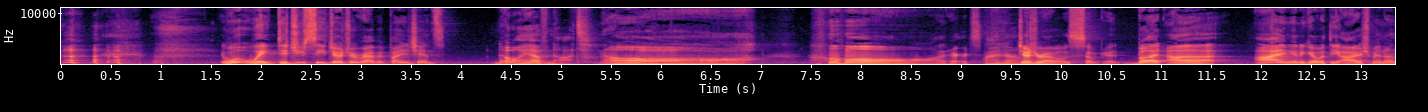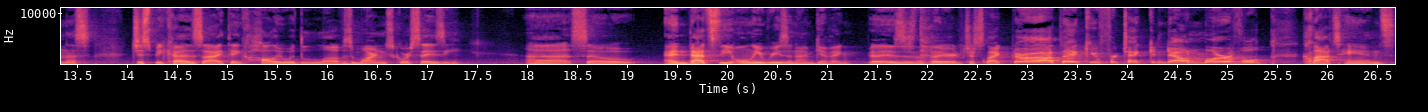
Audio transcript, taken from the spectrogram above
Wait, did you see Jojo Rabbit by any chance? No i have not Oh, oh, it hurts. I know. Jojo Rabbit was so good, but uh, I'm gonna go with the Irishman on this, just because I think Hollywood loves Martin Scorsese. Uh, so, and that's the only reason I'm giving uh, is they're just like, oh, thank you for taking down Marvel. Claps hands.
